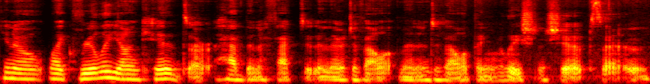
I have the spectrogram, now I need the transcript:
you know like really young kids are have been affected in their development and developing relationships and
